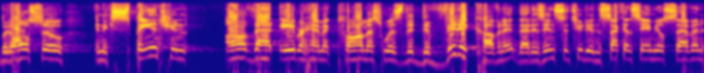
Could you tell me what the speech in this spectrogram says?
but also an expansion of that Abrahamic promise was the Davidic covenant that is instituted in 2 Samuel 7.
